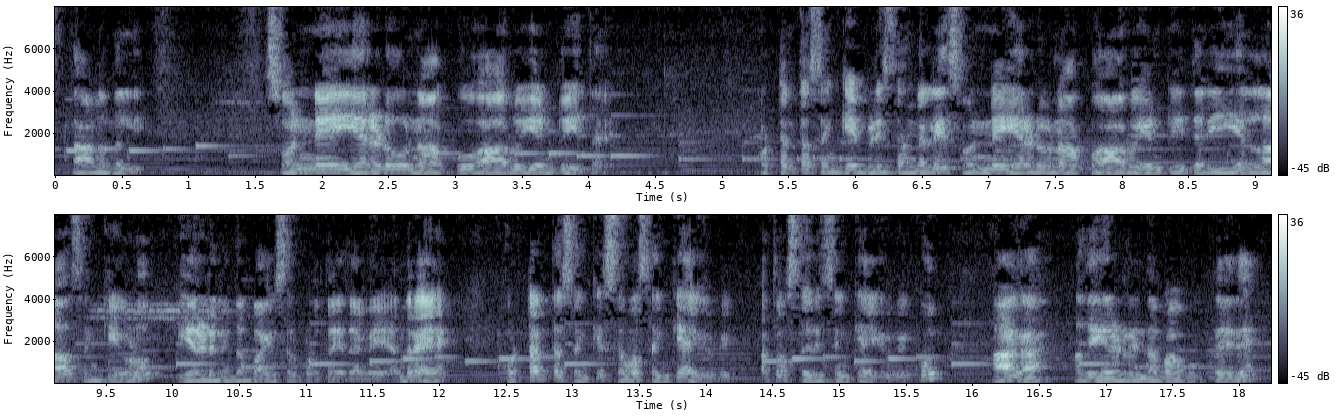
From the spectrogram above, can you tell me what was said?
ಸ್ಥಾನದಲ್ಲಿ. ಸೊನ್ನೆ, ಎರಡು, ನಾಲ್ಕು, ಆರು, ಎಂಟು ಇದ್ದರೆ. ಕೊಟ್ಟಂತ ಸಂಖ್ಯೆ ಬಿಡಿ ಸ್ಥಾನದಲ್ಲಿ ಸೊನ್ನೆ, ಎರಡು, ನಾಲ್ಕು, ಆರು, ಎಂಟು ಇದ್ದರೆ ಈ ಎಲ್ಲಾ ಸಂಖ್ಯೆಗಳು ಎರಡರಿಂದ ಭಾಗಿಸಲ್ಪಡ್ತಾ ಇದ್ದಾವೆ. ಅಂದ್ರೆ ಕೊಟ್ಟಂತ ಸಂಖ್ಯೆ ಸಮ ಸಂಖ್ಯೆ ಆಗಿರ್ಬೇಕು ಅಥವಾ ಸರಿ ಸಂಖ್ಯೆ ಆಗಿರಬೇಕು. ಆಗ ಅದು ಎರಡರಿಂದ ಭಾಗ ಹೋಗ್ತಾ ಇದೆ.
